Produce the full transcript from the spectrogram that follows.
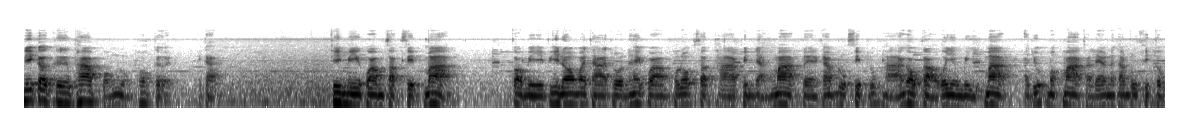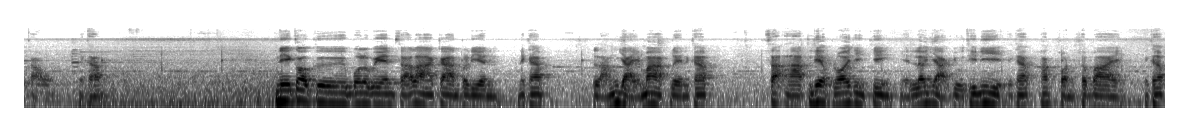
นี่ก็คือภาพของหลวงพ่อเกิดนะครับ ที่มีความศักดิ์สิทธิ์มาก ก็มีพี่น้องประชาชนให้ความเคารพศรัทธาเป็นอย่างมากเลยครับลูกศิษย์ลูกหาเก่าๆก็ยังมีอีกมากอายุมากๆกันแล้วนะครับ ลูกศิษย์เก่าๆนะครับ นี่ก็คือบริเวณศาลาการประเรียนนะครับ หลังใหญ่มากเลยนะครับ สะอาดเรียบร้อยจริง ๆ เห็นแล้วอยากอยู่ที่นี่นะครับ พักผ่อนสบายนะครับ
